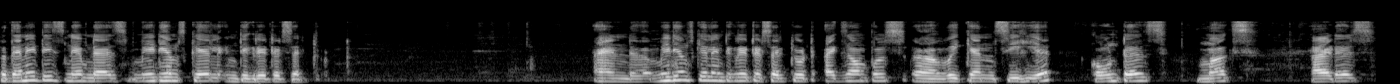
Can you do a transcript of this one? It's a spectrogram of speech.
so then it is named as medium scale integrated circuit. And uh, medium scale integrated circuit examples uh, we can see here counters mux adders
